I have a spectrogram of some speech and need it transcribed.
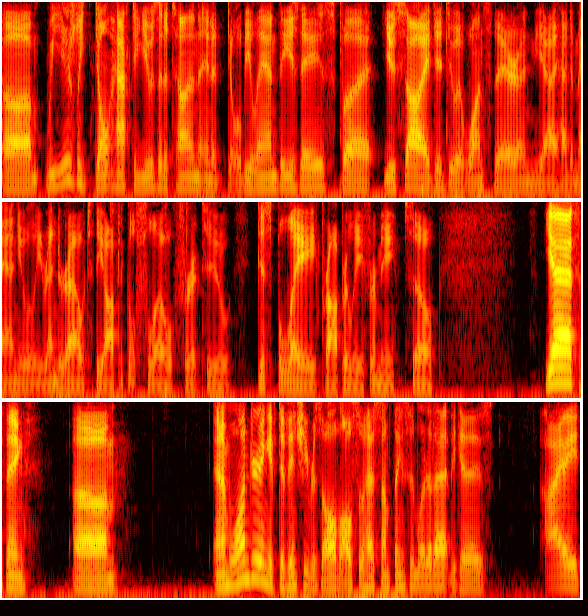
Um, we usually don't have to use it a ton in Adobe land these days, but you saw I did do it once there, and yeah, I had to manually render out the optical flow for it to display properly for me. So, yeah, it's a thing. Um, and I'm wondering if DaVinci Resolve also has something similar to that because I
